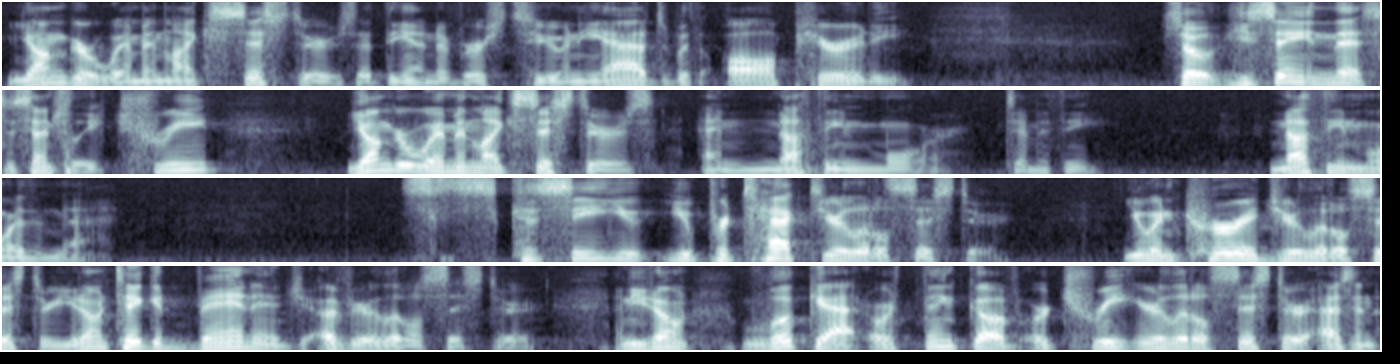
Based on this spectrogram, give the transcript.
younger women like sisters at the end of verse 2, and he adds, with all purity. So he's saying this essentially treat younger women like sisters and nothing more, Timothy. Nothing more than that. Because, see, you, you protect your little sister. You encourage your little sister. You don't take advantage of your little sister. And you don't look at or think of or treat your little sister as an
